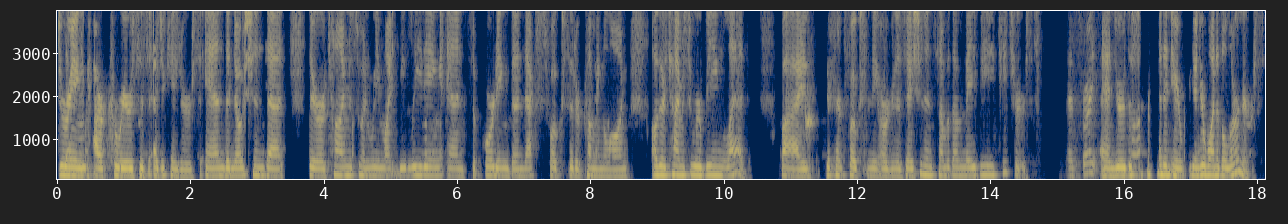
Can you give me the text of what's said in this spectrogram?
during yes. our careers as educators and the notion that there are times when we might be leading and supporting the next folks that are coming along other times we're being led by different folks in the organization and some of them may be teachers that's right. And you're the superintendent, you're, you're one of the learners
